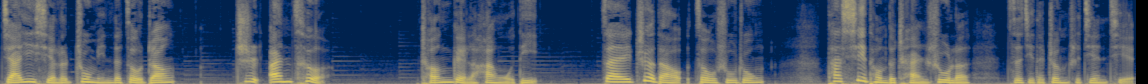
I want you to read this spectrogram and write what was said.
贾谊写了著名的奏章《治安策》，呈给了汉武帝。在这道奏书中，他系统地阐述了自己的政治见解。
